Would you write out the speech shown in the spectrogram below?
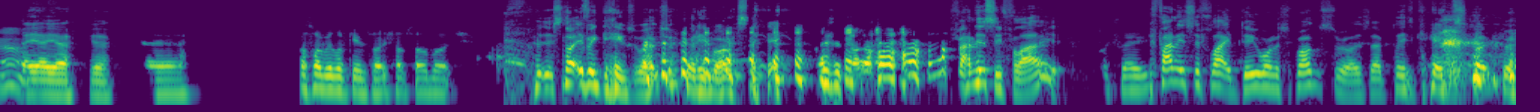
Oh. Yeah, yeah, yeah, uh, that's why we love Games Workshop so much. Yeah. It's not even Games Workshop anymore. Is it not? Fantasy Flight. If Fantasy Flight do want to sponsor us, then please Games Workshop.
